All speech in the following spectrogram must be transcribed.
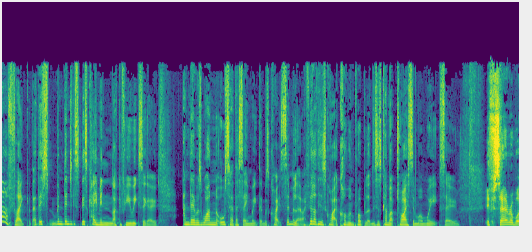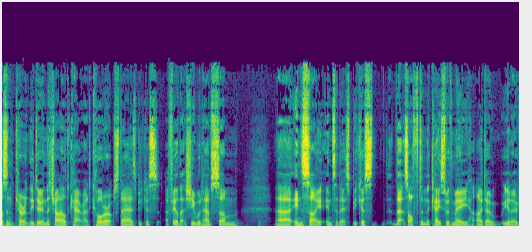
enough, like uh, this when then this, this came in like a few weeks ago, and there was one also the same week that was quite similar. I feel like this is quite a common problem. This has come up twice in one week, so If Sarah wasn't currently doing the childcare, I'd call her upstairs because I feel that she would have some uh, insight into this because that's often the case with me. I don't, you know,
